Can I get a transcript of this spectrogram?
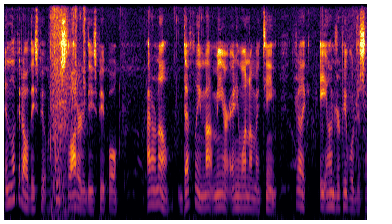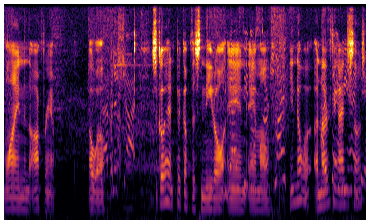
and look at all these people. Who slaughtered these people? I don't know. Definitely not me or anyone on my team. There are like 800 people just lying in the off-ramp. Oh well. So go ahead and pick up this needle and ammo. You know what? Another thing I just noticed.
